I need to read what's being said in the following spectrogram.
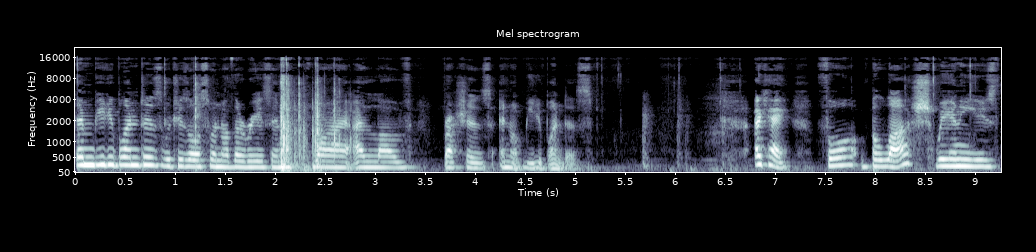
than beauty blenders, which is also another reason why I love brushes and not beauty blenders. Okay, for blush, we're going to use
